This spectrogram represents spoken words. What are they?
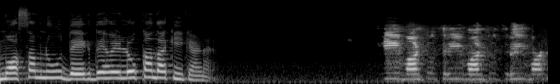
ਮੌਸਮ ਨੂੰ ਦੇਖਦੇ ਹੋਏ ਲੋਕਾਂ ਦਾ ਕੀ ਕਹਿਣਾ ਹੈ? 3 1 2 3 1 2 3 1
